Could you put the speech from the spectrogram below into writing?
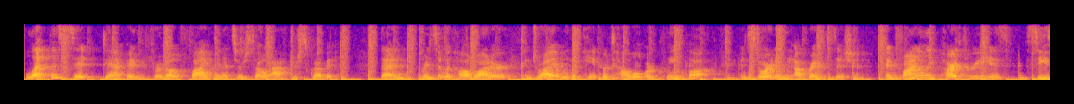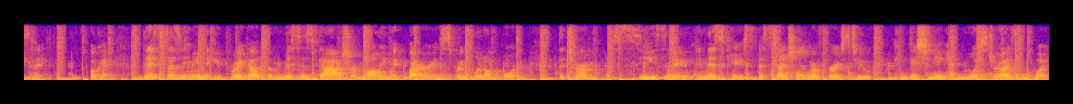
Let this sit dampen for about five minutes or so after scrubbing. Then rinse it with hot water and dry it with a paper towel or clean cloth and store it in the upright position. And finally, part three is seasoning. Okay, this doesn't mean that you break out the Mrs. Dash or Molly McButter and sprinkle it on the board. The term seasoning in this case essentially refers to conditioning and moisturizing the wood,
